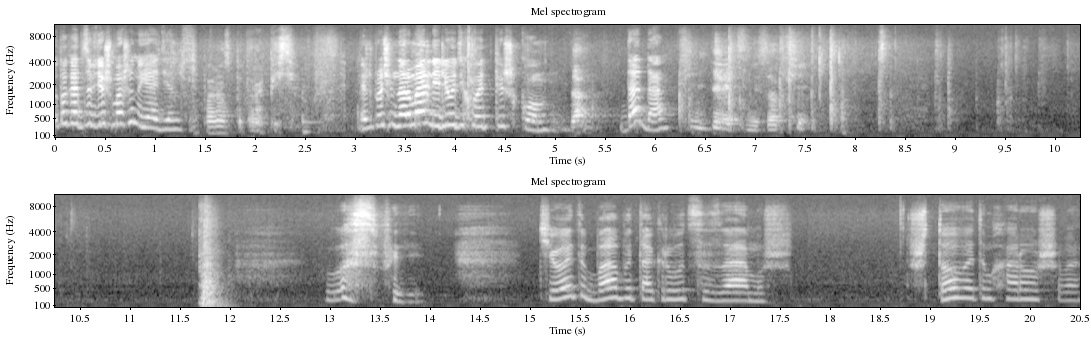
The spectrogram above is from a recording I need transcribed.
Ну, пока ты заведешь машину, я оденусь. Пожалуйста, поторопись. Между прочим, нормальные люди ходят пешком. Да? Да-да. Интересные сообщения. Господи, чего это бабы так рвутся замуж? Что в этом хорошего?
